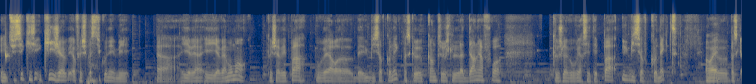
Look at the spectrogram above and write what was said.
Et tu sais qui, qui j'avais. Enfin, je sais pas si tu connais, mais euh, il, y avait, il y avait un moment que j'avais pas ouvert euh, ben, Ubisoft Connect parce que quand je- la dernière fois que je l'avais ouvert, c'était pas Ubisoft Connect. Ouais. euh, parce que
